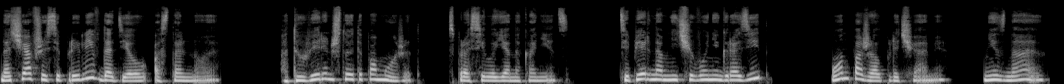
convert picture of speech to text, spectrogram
Начавшийся прилив доделал остальное. «А ты уверен, что это поможет?» – спросила я наконец. «Теперь нам ничего не грозит?» Он пожал плечами. «Не знаю».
